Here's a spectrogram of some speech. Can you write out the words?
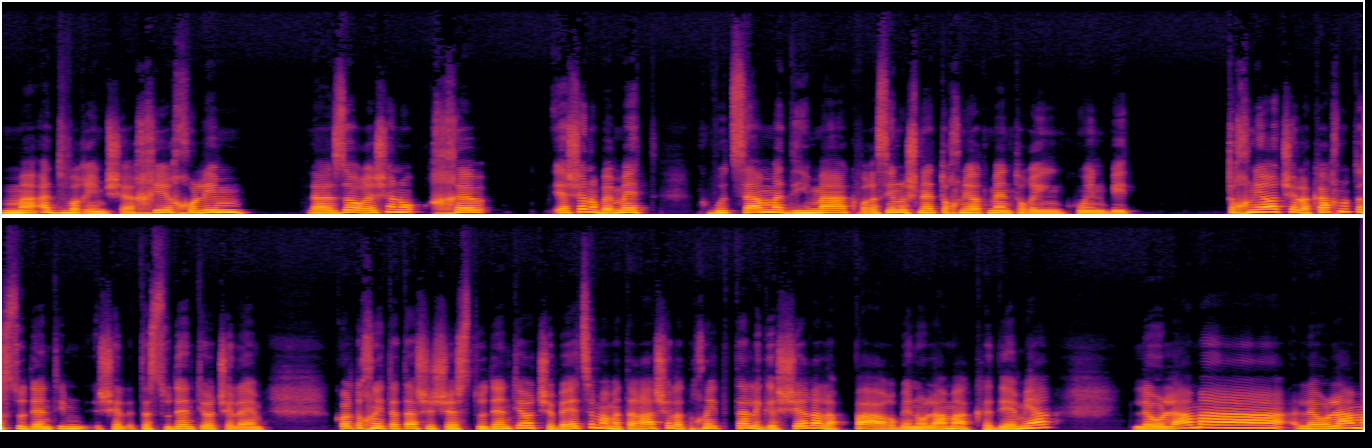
מה הדברים שהכי יכולים לעזור. יש לנו, חב... יש לנו באמת קבוצה מדהימה, כבר עשינו שני תוכניות מנטורינג קווין ביט, תוכניות שלקחנו את הסטודנטים, של, את הסטודנטיות שלהם, כל תוכנית הייתה של שש סטודנטיות, שבעצם המטרה של התוכנית הייתה לגשר על הפער בין עולם האקדמיה לעולם, ה... לעולם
